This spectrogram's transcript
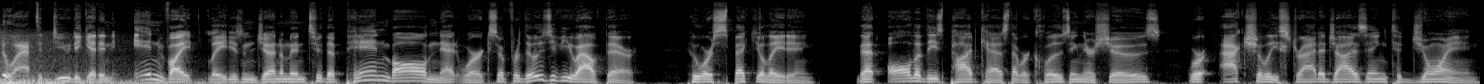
What do I have to do to get an invite, ladies and gentlemen, to the Pinball Network? So, for those of you out there who are speculating that all of these podcasts that were closing their shows were actually strategizing to join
